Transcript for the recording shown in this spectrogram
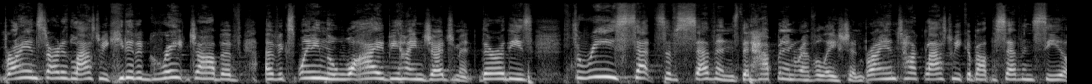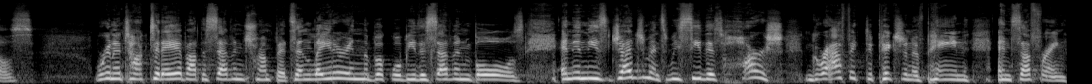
Brian started last week. He did a great job of, of explaining the why behind judgment. There are these three sets of sevens that happen in Revelation. Brian talked last week about the seven seals. We're going to talk today about the seven trumpets, and later in the book will be the seven bowls. And in these judgments, we see this harsh, graphic depiction of pain and suffering.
